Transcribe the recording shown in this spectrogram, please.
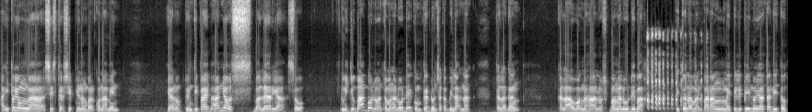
Ah, ito yung ah, sister ship din ng barko namin. Yan oh, 25 anyos, Valeria. So, medyo bago naman to mga lode compare doon sa kabila na talagang kalawang na halos mga lode ba. Ito naman parang may Pilipino yata dito.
